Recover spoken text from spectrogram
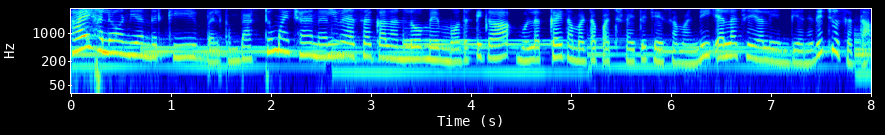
హాయ్ హలో అండి అందరికీ. Welcome back to my channel. ఈ వేసవికాలంలో మేము మొదటిగా ములక్కాయ టమాటా పచ్చడి అయితే చేసామండి. ఎలా చేయాలి ఏంటి అనేది చూసేద్దాం.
